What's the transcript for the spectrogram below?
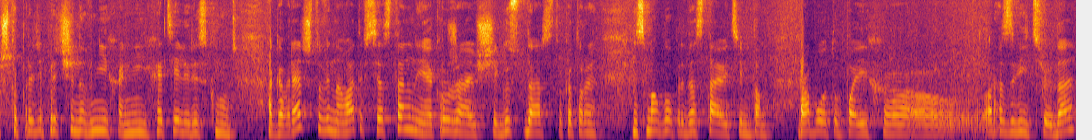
что причина в них, они не хотели рискнуть, а говорят, что виноваты все остальные, окружающие, государство, которое не смогло предоставить им там работу по их э, развитию, да,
